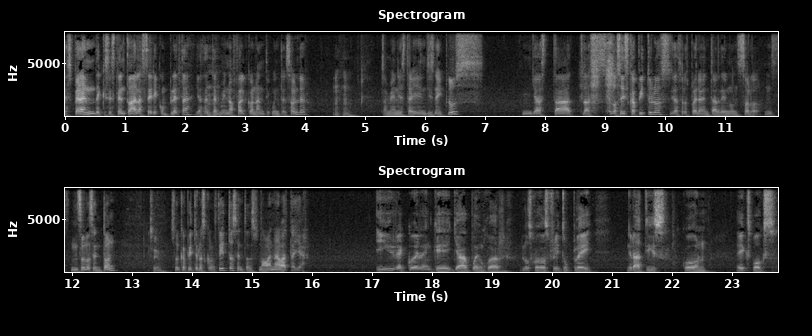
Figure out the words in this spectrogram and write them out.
esperan de que se esté en toda la serie completa, ya se terminó Falcon and the Winter Soldier. También ya está ahí en Disney Plus. Ya está las, los seis capítulos, ya se los pueden aventar de en un solo, un, solo sentón. Sí. Son capítulos cortitos, entonces no van a batallar. Y recuerden que ya pueden jugar los juegos free to play gratis con Xbox.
